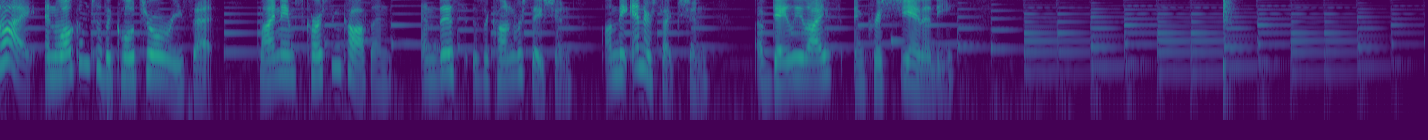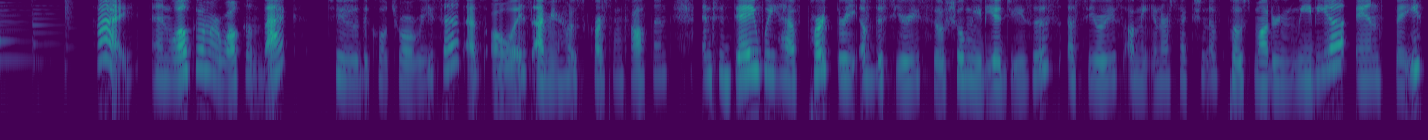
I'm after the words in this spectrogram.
Hi, and welcome to the Cultural Reset. My name's Carson Cawthon, and this is a conversation on the intersection of daily life and Christianity. Hi, and welcome or welcome back to the Cultural Reset. As always, I'm your host, Carson Cawthon, and today we have part three of the series Social Media Jesus, a series on the intersection of postmodern media and faith.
